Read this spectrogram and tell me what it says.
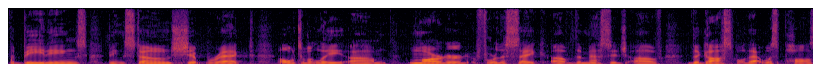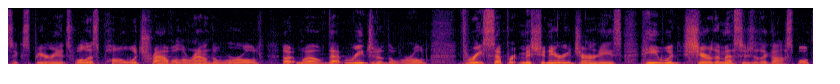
the beatings, being stoned, shipwrecked, ultimately um, martyred for the sake of the message of the gospel. That was Paul's experience. Well, as Paul would travel around the world, uh, well, that region of the world, three separate missionary journeys, he would share the message of the gospel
